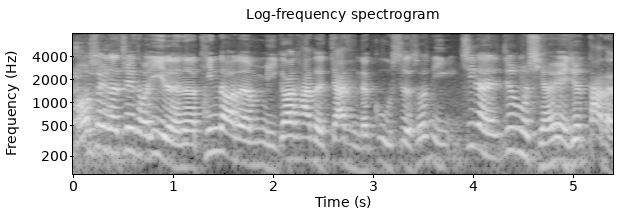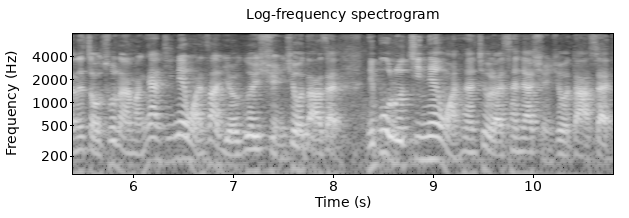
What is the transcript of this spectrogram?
然后，所以呢，街头艺人呢，听到了米高他的家庭的故事，说你既然这么喜欢音乐，就大胆的走出来嘛。你看今天晚上有一个选秀大赛，你不如今天晚上就来参加选秀大赛。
